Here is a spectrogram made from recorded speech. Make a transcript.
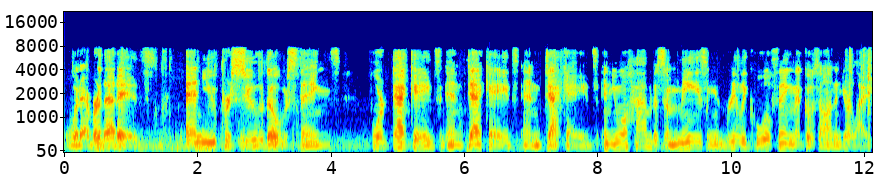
whatever that is, and you pursue those things for decades and decades and decades, and you will have this amazing, really cool thing that goes on in your life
